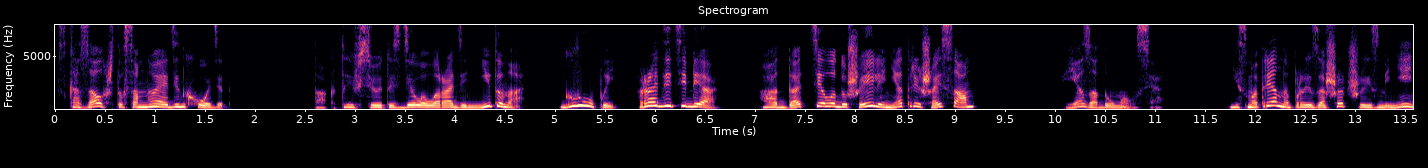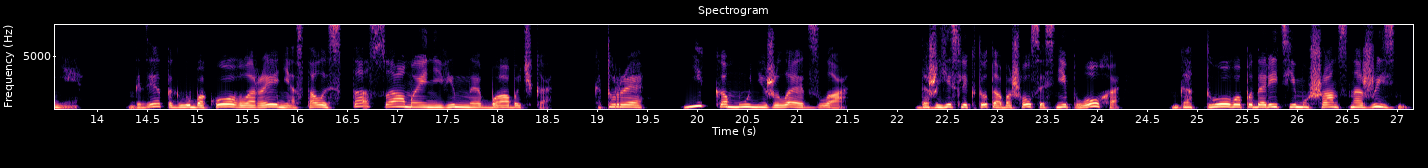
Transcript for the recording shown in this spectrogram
сказал, что со мной один ходит». «Так ты все это сделала ради Нитона? Глупый, ради тебя!» А отдать тело душе или нет, решай сам. Я задумался. Несмотря на произошедшие изменения, где-то глубоко в Лорене осталась та самая невинная бабочка, которая никому не желает зла. Даже если кто-то обошелся с ней плохо, готова подарить ему шанс на жизнь.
